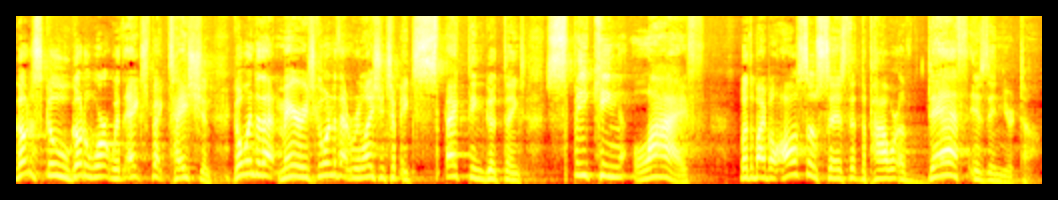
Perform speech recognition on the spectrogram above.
Go to school, go to work with expectation. Go into that marriage, go into that relationship expecting good things, speaking life. But the Bible also says that the power of death is in your tongue.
